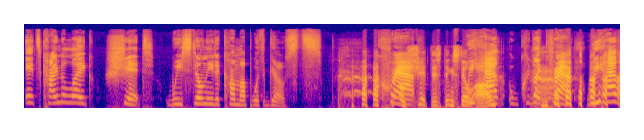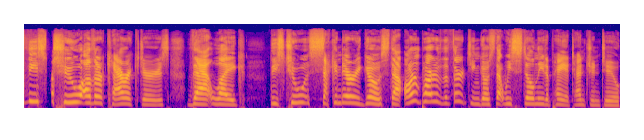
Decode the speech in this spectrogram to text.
it's kind of like shit we still need to come up with ghosts crap Oh shit, this thing's still we on. have like crap. we have these two other characters that like these two secondary ghosts that aren't part of the 13 ghosts that we still need to pay attention to.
